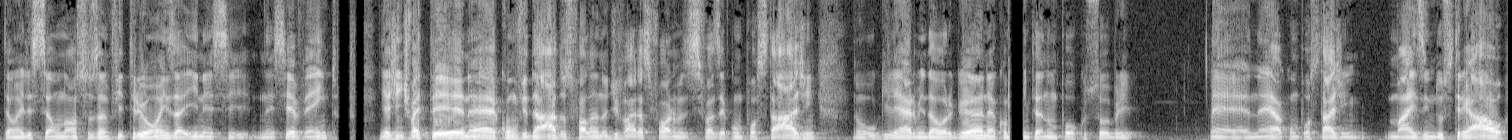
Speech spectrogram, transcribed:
Então eles são nossos anfitriões aí nesse, nesse evento. E a gente vai ter né, convidados falando de várias formas de se fazer compostagem. O Guilherme da Organa comentando um pouco sobre é, né, a compostagem mais industrial,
